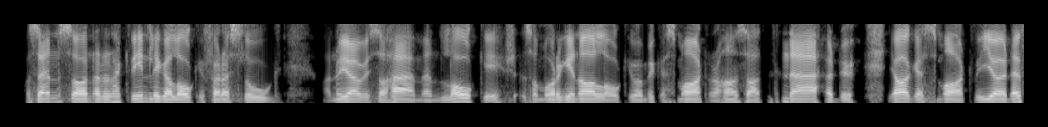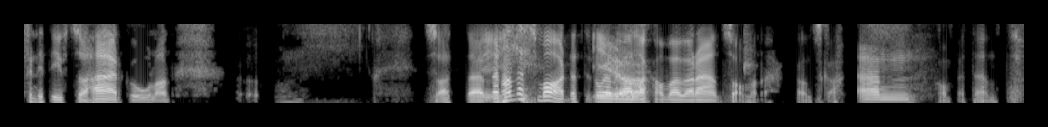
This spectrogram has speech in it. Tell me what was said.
och sen så när den här kvinnliga Loki föreslog ja, nu gör vi så här men Loki som original Loki var mycket smartare och han sa att nej du, jag är smart vi gör definitivt så här kolan så att, eh, men han är smart det tror jag vi Ja. alla kan vara överens om ganska um, kompetent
